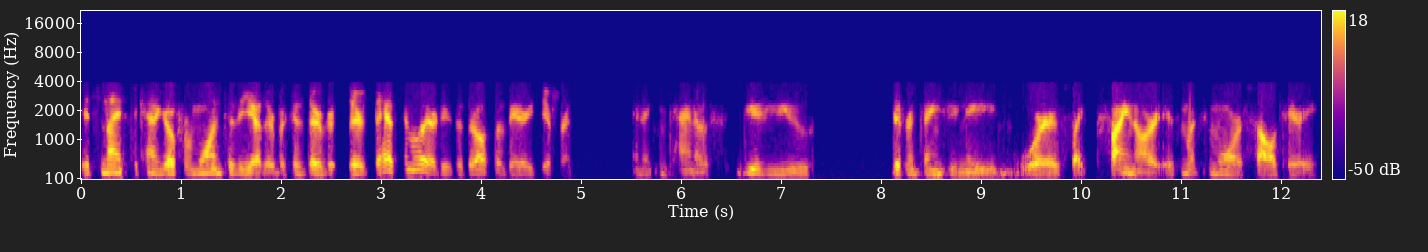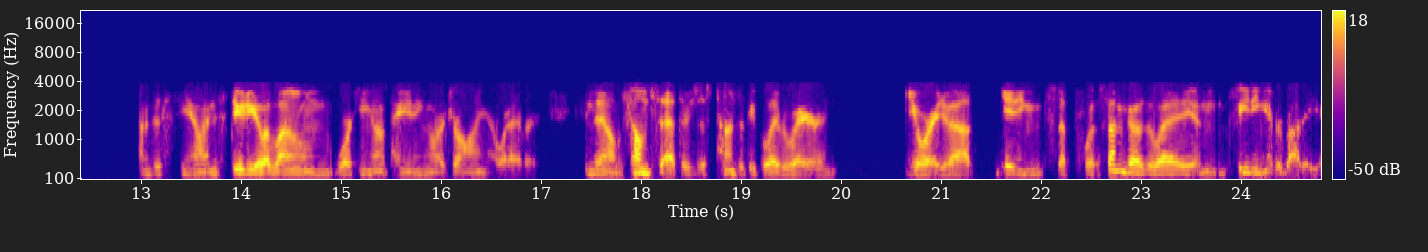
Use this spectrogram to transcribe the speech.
it's nice to kind of go from one to the other because they're they're they have similarities, but they're also very different, and they can kind of give you different things you need. Whereas like fine art is much more solitary. I'm just you know in the studio alone working on a painting or a drawing or whatever. And then on the film set, there's just tons of people everywhere, and you're worried about getting stuff before the sun goes away and feeding everybody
